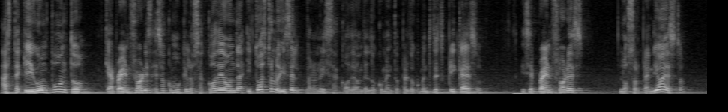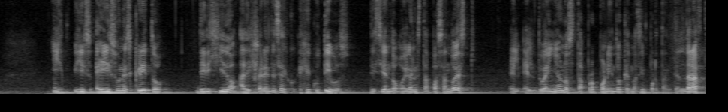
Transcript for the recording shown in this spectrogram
Hasta que llegó un punto que a Brian Flores eso como que lo sacó de onda, y todo esto lo dice, el, bueno, no dice sacó de onda el documento, pero el documento te explica eso. Dice, Brian Flores lo sorprendió esto y, e hizo un escrito dirigido a diferentes ejecutivos diciendo, oigan, está pasando esto. El, dueño nos está proponiendo que es más importante el draft.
